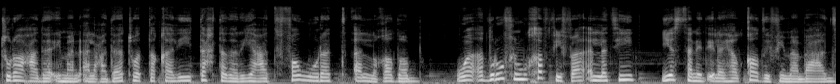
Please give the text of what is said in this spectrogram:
تراعى دائما العادات والتقاليد تحت ذريعة فورة الغضب والظروف المخففة التي يستند إليها القاضي فيما بعد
